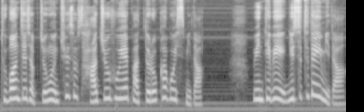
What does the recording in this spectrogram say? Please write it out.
두 번째 접종은 최소 4주 후에 받도록 하고 있습니다. 윈티비 뉴스투데이입니다.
